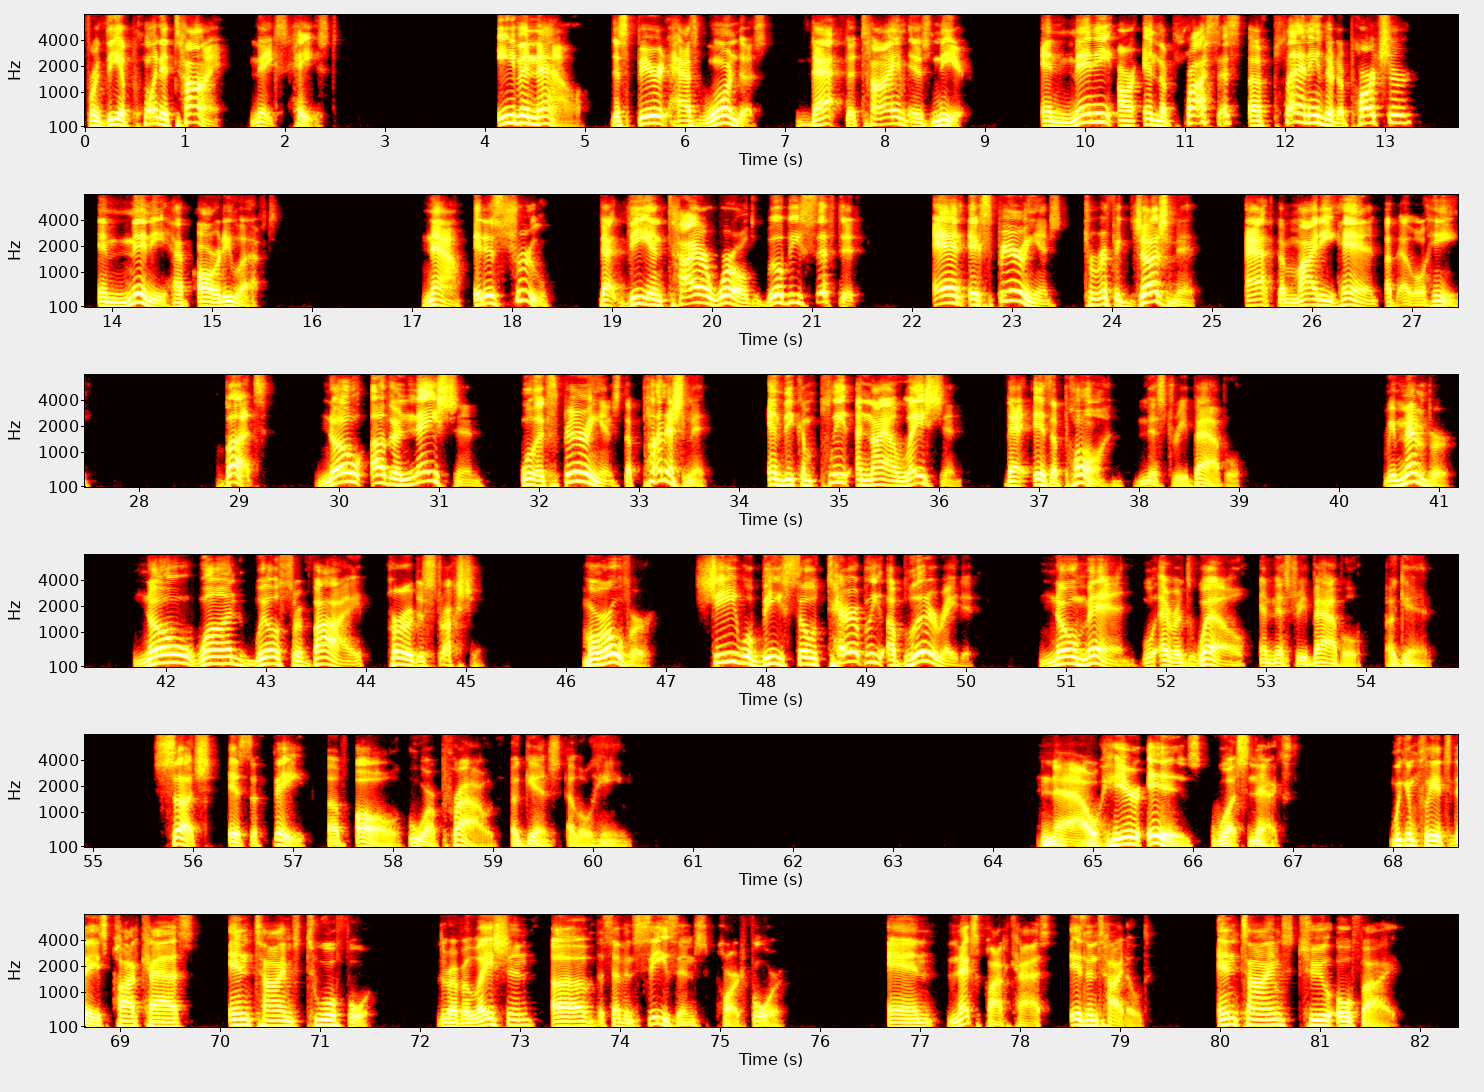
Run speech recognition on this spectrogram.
for the appointed time makes haste. Even now, the Spirit has warned us that the time is near, and many are in the process of planning their departure, and many have already left. Now, it is true that the entire world will be sifted and experience terrific judgment at the mighty hand of Elohim. But no other nation will experience the punishment and the complete annihilation that is upon Mystery Babel. Remember, no one will survive her destruction. Moreover, she will be so terribly obliterated, no man will ever dwell in Mystery Babel again. Such is the fate of all who are proud against Elohim. Now, here is what's next. We completed today's podcast, End Times 204, the revelation of the seven seasons, part four. And next podcast is entitled End Times 205,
